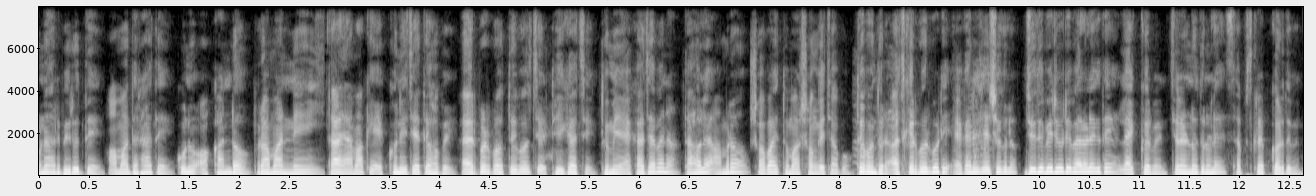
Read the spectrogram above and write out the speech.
ওনার বিরুদ্ধে আমাদের হাতে কোনো অখণ্ড প্রমাণ নেই, তাই আমাকে এক্ষুনি যেতে হবে। এরপর প্রত্যয় বলছে, ঠিক আছে, তুমি একা যাবে না, তাহলে আমরাও সবাই তোমার সঙ্গে যাব। তো বন্ধুরা, আজকের পর্বটি এখানে শেষ হলো যদি ভিডিওটি ভালো লাগে লাইক করবেন। চ্যানেল নতুন হলে সাবস্ক্রাইব করে দেবেন।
